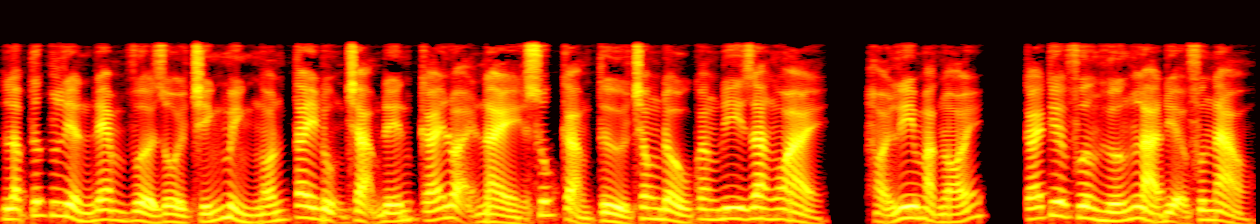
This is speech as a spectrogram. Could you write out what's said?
lập tức liền đem vừa rồi chính mình ngón tay đụng chạm đến cái loại này xúc cảm từ trong đầu quăng đi ra ngoài, hỏi ly mặc nói, cái kia phương hướng là địa phương nào?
